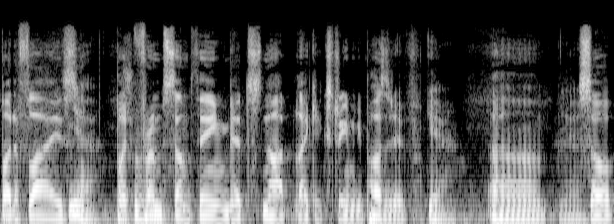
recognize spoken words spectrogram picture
butterflies, Yeah, but sure. from something that's not like extremely positive. Yeah. Um, Yeah. So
